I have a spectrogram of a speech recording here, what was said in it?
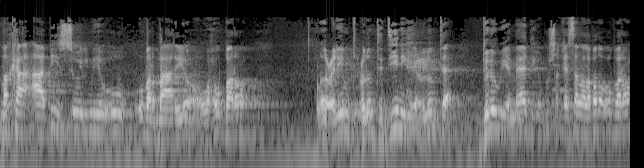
Marka aabbihii suu ilmihii u barbaariyo oo wax u baro oo culumta diiniga iyo culumta dunawiya maadiga ku shaqaysana labada u baro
